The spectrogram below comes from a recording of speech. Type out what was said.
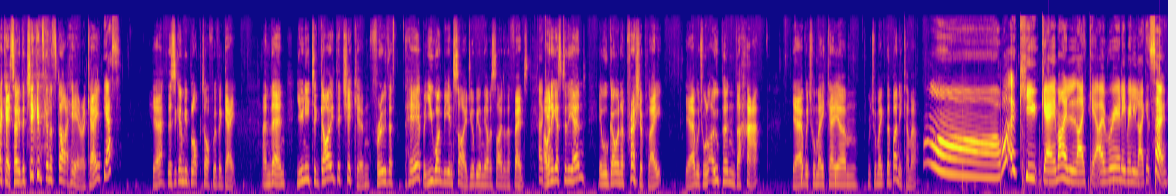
Okay, so the chicken's going to start here. Okay. yes. Yeah, this is going to be blocked off with a gate. And then you need to guide the chicken through the here, but you won't be inside. You'll be on the other side of the fence. And when it gets to the end, it will go in a pressure plate, yeah, which will open the hat, yeah, which will make a um, which will make the bunny come out. Oh, what a cute game. I like it. I really, really like it. So,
